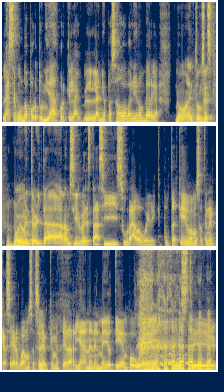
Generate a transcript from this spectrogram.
la segunda oportunidad, porque la- el año pasado valieron verga, ¿no? Entonces, obviamente ahorita Adam Silver está así zurrado, güey, de que puta, ¿qué vamos a tener que hacer? güey? Vamos a tener Sí. que meter a Rihanna en el medio tiempo, güey. este...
